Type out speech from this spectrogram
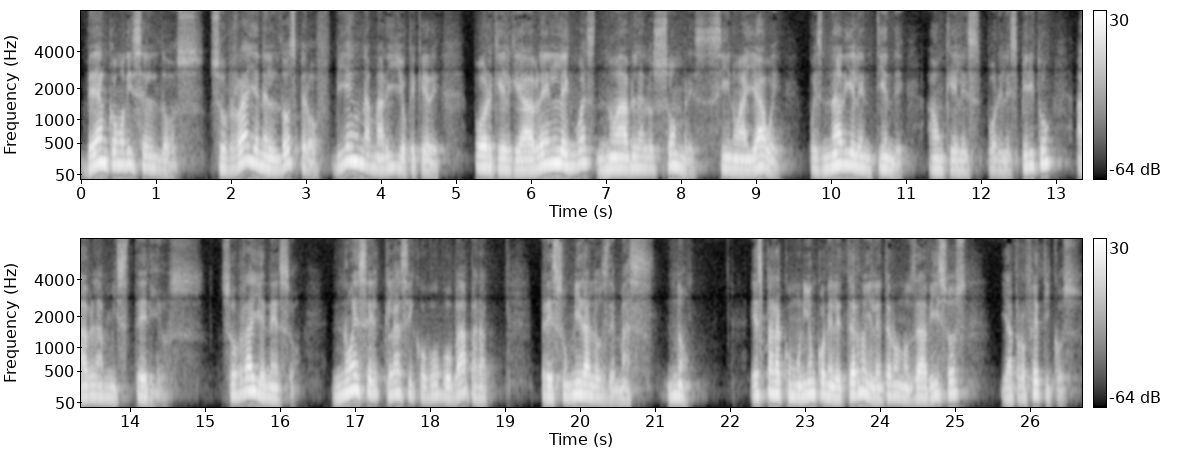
Vean cómo dice el 2. Subrayen el 2, pero bien amarillo que quede. Porque el que habla en lenguas no habla a los hombres, sino a Yahweh, pues nadie le entiende, aunque por el Espíritu habla misterios. Subrayen eso. No es el clásico bububá para presumir a los demás, no. Es para comunión con el Eterno y el Eterno nos da avisos ya proféticos.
